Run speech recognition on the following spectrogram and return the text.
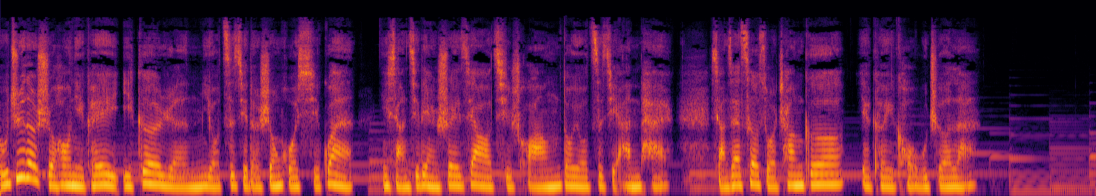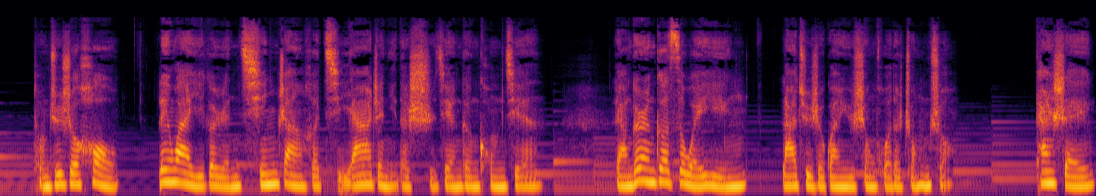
独居的时候，你可以一个人有自己的生活习惯，你想几点睡觉、起床都由自己安排，想在厕所唱歌也可以口无遮拦。同居之后，另外一个人侵占和挤压着你的时间跟空间，两个人各自为营，拉锯着关于生活的种种，看谁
